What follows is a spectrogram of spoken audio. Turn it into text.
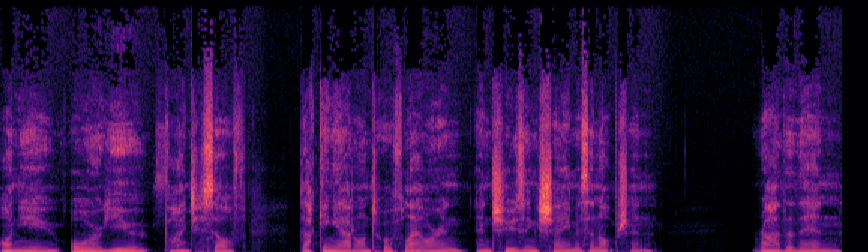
on you or you find yourself ducking out onto a flower and, and choosing shame as an option rather than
